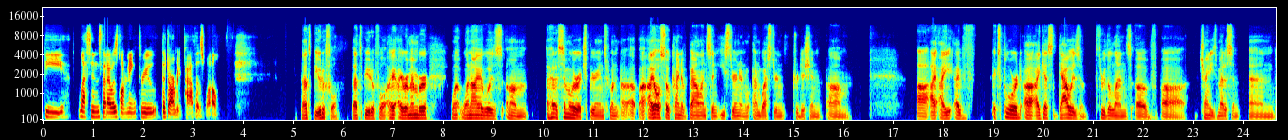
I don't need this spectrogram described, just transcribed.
the lessons that I was learning through the Dharmic path as well. That's beautiful. That's beautiful. I, I remember when, when I was um, I had a similar experience when uh, uh I also kind of balance an Eastern and, and Western tradition. Um, uh, I, I have explored, uh, I guess, Taoism through the lens of uh, Chinese medicine and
